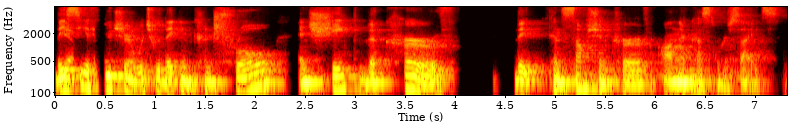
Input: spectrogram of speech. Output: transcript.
they yep. see a future in which they can control and shape the curve, the consumption curve on their customer sites.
